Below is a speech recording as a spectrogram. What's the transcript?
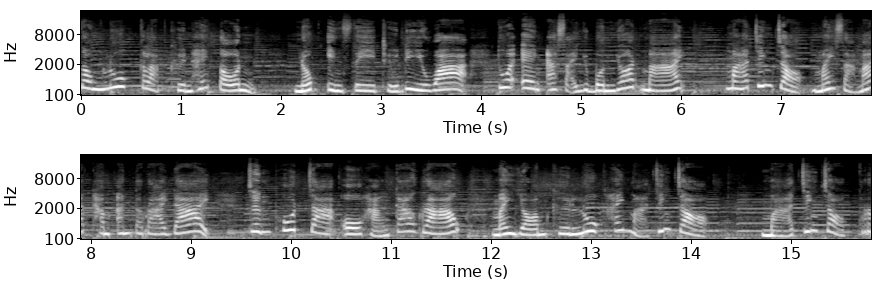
ส่งลูกกลับคืนให้ตน นกอินทรีถือดีว่า ตัวเองอาศัยอยู่บนยอดไม้ หมาจิ้งจอกไม่สามารถทำอันตรายได้ จึงพูดจาโอหังก้าวร้าว ไม่ยอมคืนลูกให้หมาจิ้งจอก หมาจิ้งจอกโกร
